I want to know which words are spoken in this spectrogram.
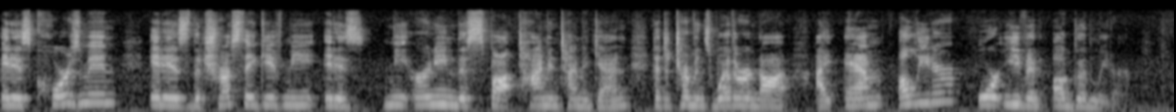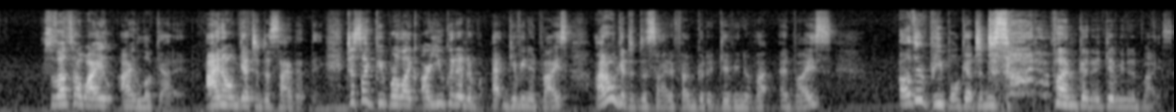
It is Corpsman, it is the trust they give me, it is me earning this spot time and time again that determines whether or not I am a leader or even a good leader. So that's how I, I look at it. I don't get to decide that thing. Just like people are like, "Are you good at, at giving advice?" I don't get to decide if I'm good at giving advice. Other people get to decide if I'm good at giving advice.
